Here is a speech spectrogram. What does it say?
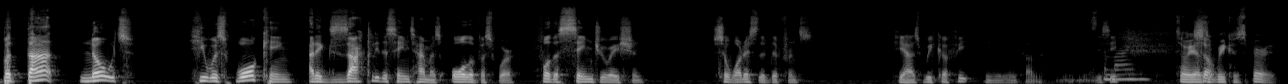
But that note, he was walking at exactly the same time as all of us were for the same duration. So what is the difference? He has weaker feet. Mm, You can't. It's You see, mind. So he has So- a weaker spirit.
